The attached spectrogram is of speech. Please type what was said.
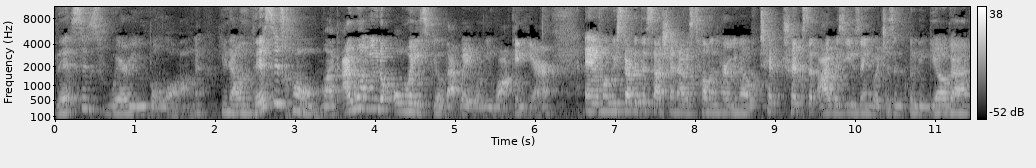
this is where you belong. You know, this is home. Like, I want you to always feel that way when you walk in here. And when we started the session, I was telling her, you know, tip tricks that I was using, which is including yoga.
